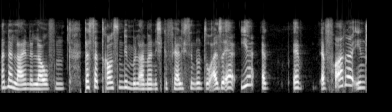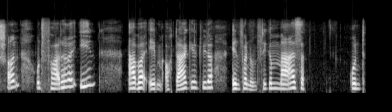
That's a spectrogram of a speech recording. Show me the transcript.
an der Leine laufen, dass da draußen die Mülleimer nicht gefährlich sind und so. Also er, ihr, er, er, er fordere ihn schon und fördere ihn, aber eben auch da gilt wieder in vernünftigem Maße und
